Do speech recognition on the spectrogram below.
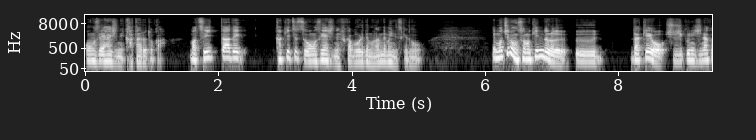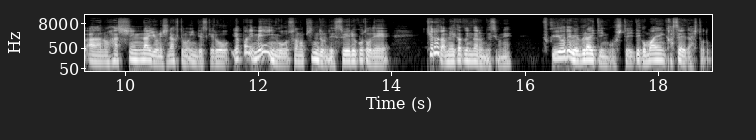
音声配信で語るとか、まあ、ツイッターで書きつつ音声配信で深掘りでも何でもいいんですけど、でもちろんその Kindle だけを主軸にしなく、あの、発信内容にしなくてもいいんですけど、やっぱりメインをその Kindle で据えることで、キャラが明確になるんですよね。副業で Web ライティングをしていて5万円稼いだ人と。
